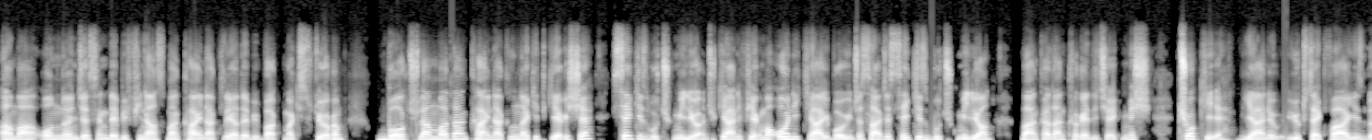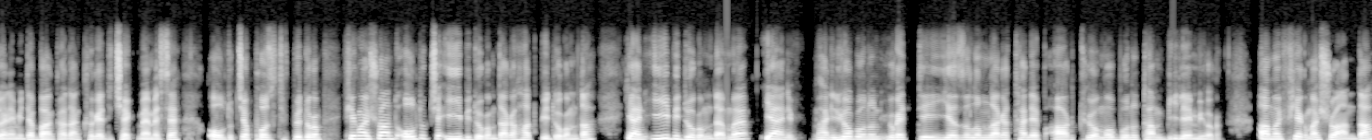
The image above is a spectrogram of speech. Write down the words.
Ama onun öncesinde bir finansman kaynaklıya da bir bakmak istiyorum. Borçlanmadan kaynaklı nakit girişi 8,5 milyoncuk. Yani firma 12 ay boyunca sadece 8,5 milyon bankadan kredi çekmiş. Çok iyi. Yani yüksek faiz döneminde bankadan kredi çekmemesi oldukça pozitif bir durum. Firma şu anda oldukça iyi bir durumda, rahat bir durumda. Yani iyi bir durumda mı? Yani hani logonun ürettiği yazılımlara talep artıyor mu? Bunu tam bilemiyorum. Ama firma şu anda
